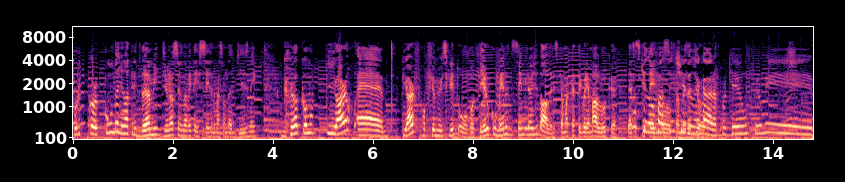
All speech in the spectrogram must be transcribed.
por Corcunda de Notre Dame, de 1996, animação da Disney. Ganhou como pior, é, pior filme escrito, ou roteiro, com menos de 100 milhões de dólares, que é uma categoria maluca dessas que, que tem não faz no sentido, né, cara? Porque um filme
